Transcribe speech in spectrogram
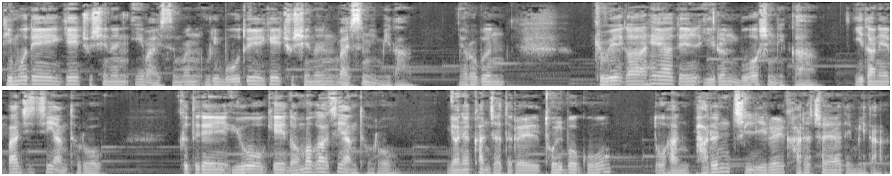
디모데에게 주시는 이 말씀은 우리 모두에게 주시는 말씀입니다. 여러분, 교회가 해야 될 일은 무엇입니까? 이단에 빠지지 않도록 그들의 유혹에 넘어가지 않도록 연약한 자들을 돌보고 또한 바른 진리를 가르쳐야 됩니다.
